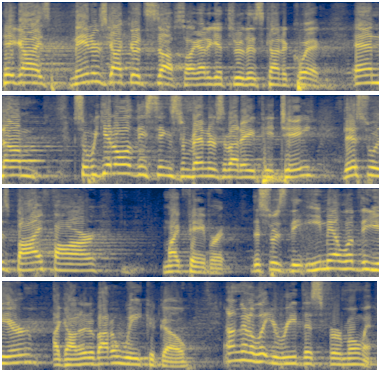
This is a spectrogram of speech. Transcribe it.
Hey guys, Maynard's got good stuff, so I got to get through this kind of quick. And um, so we get all of these things from vendors about APT. This was by far my favorite. This was the email of the year. I got it about a week ago. And I'm going to let you read this for a moment.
